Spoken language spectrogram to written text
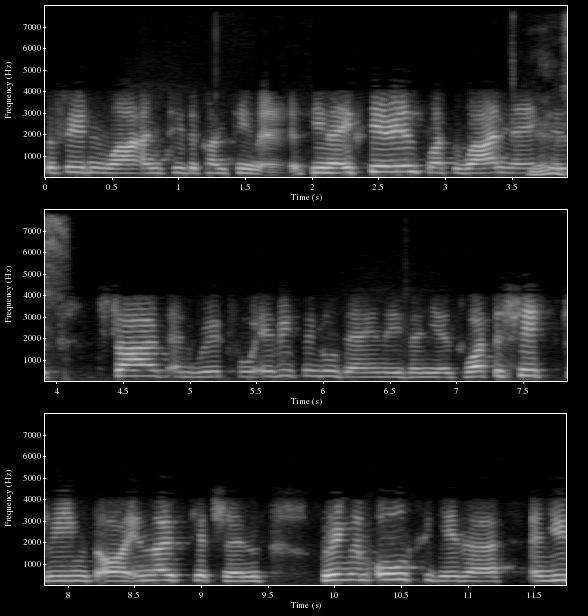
the food and wine to the consumers. You know, experience what the winemakers yes. Strive and work for every single day in their vineyards, what the chef's dreams are in those kitchens. Bring them all together, and you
